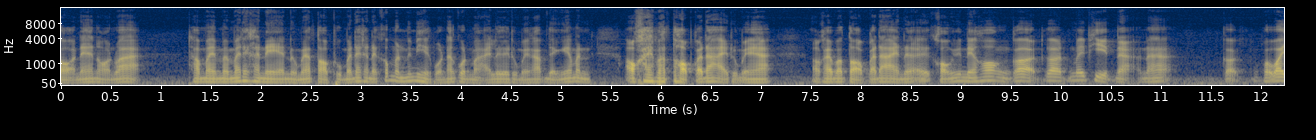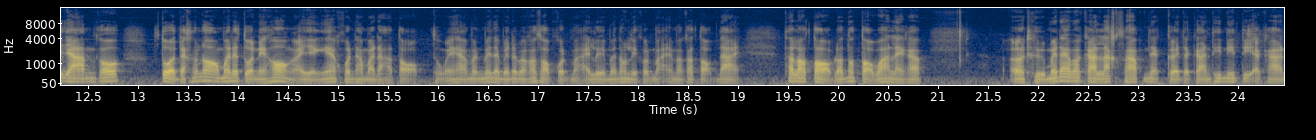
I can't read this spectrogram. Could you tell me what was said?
ต่อแน่นอนว่าทำไมมันไม่ได้คะแนนถูกไหมตอบถูกไม่ได้คะแนนก็มันไม่มีเหตุผลทางกฎหมายเลยถูกไหมครับ อย่างเงี้ยมันเอาใครมาตอบก็ได้ถูกไหมฮะเอาใครมาตอบก็ได้เนอะของอยู่ในห้องก็ก็ไม่ผิดน่ะนะฮะ ก็เพราะว่ายามเขาตรวจแต่ข้างนอกไม่ได้ตรวจในห้องไอ้อย่างเงี้ยคนธรรมดาตอบถูกไหมฮะมันไม่จำเป็นต้องเป็นข้อสอบกฎหมายเลยไม่ต้องเรียนกฎหมายมาก็ตอบได้ ถ้าเราตอบเราต้องตอบว่าอะไรครับเออถือไม่ได้ว่าการลักทรัพย์เนี่ยเกิดจากการที่นิติอาคาร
